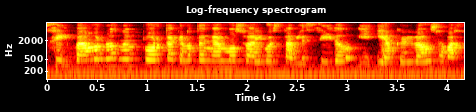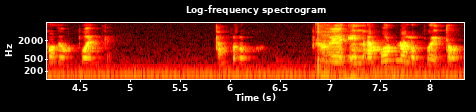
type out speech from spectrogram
sí, vámonos, no importa que no tengamos algo establecido y, aunque vivamos abajo de un puente, tampoco. el, amor no lo puede todo.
